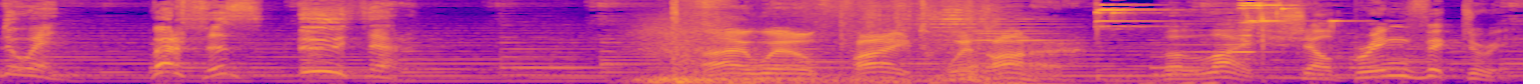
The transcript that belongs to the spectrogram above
Anduin versus Uther. I will fight with honor. The light shall bring victory.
